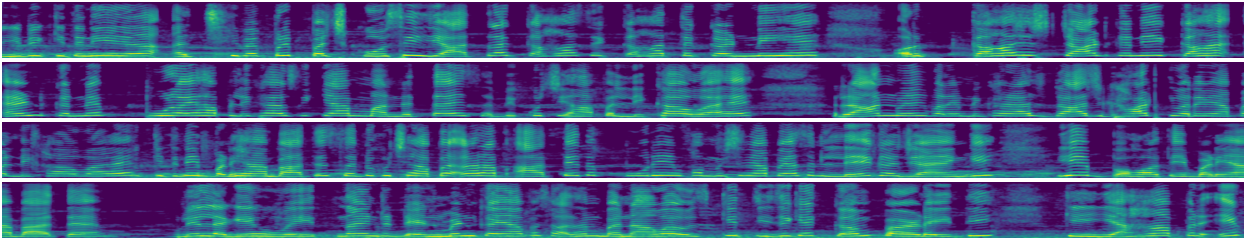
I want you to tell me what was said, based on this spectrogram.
ये भी कितनी ज़्यादा अच्छी बात पूरी पचकोसी यात्रा कहाँ से कहाँ तक करनी है और कहाँ से स्टार्ट करनी है, कहाँ एंड करने पूरा यहाँ पर लिखा है, उसकी क्या मान्यता है, सभी कुछ यहाँ पर लिखा हुआ है। राम के बारे में लिखा है राजघाट के बारे में यहाँ पर लिखा हुआ है। कितनी बढ़िया बात है, सभी कुछ यहाँ पर, अगर आप आते हैं तो पूरी इन्फॉर्मेशन यहाँ पर यहाँ से लेकर जाएँगी। ये बहुत ही बढ़िया बात है। झूले लगे हुए इतना इंटरटेनमेंट का यहाँ पर साधन बना हुआ है। उसकी चीज़ें क्या कम पड़ रही थी कि यहाँ पर एक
